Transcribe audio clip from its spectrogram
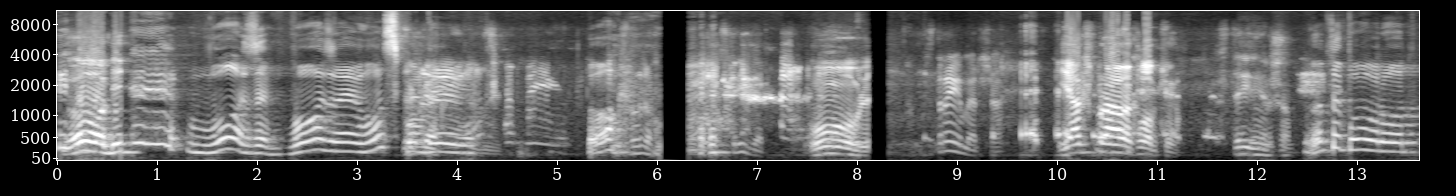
Ну, бі... Боже, боже, господи. О, Стрімер. О, бля. Стримерша. Як справи, хлопці? Стрінгерша. це поворот.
